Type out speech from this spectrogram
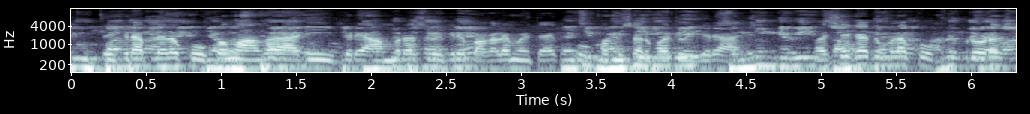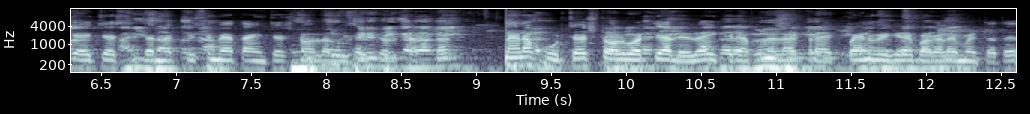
इकडे आपल्याला कोकम आगळ आणि इकडे आमरस वगैरे बघायला मिळत आहे कोकम सरबत वगैरे आहे. असे काय तुम्हाला कोकणी प्रोडक्ट्स घ्यायचे असतील तर नक्कीच तुम्ही आता यांच्या स्टॉलला व्हिजिट करू शकता. नाही ना पुढच्या स्टॉलवरती आलेलो आहे इकडे आपल्याला ट्रॅक पॅन्ट वगैरे बघायला मिळतात.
